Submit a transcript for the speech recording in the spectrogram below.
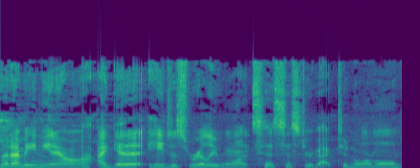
But I mean, you know, I get it. He just really wants his sister back to normal.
